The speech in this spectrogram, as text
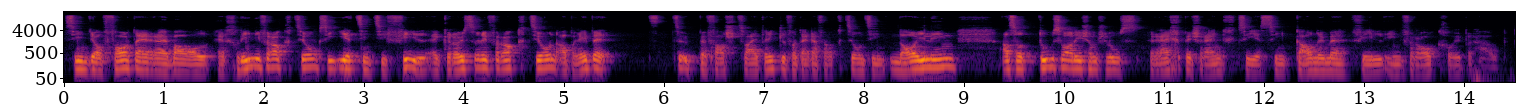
sind ja vor der Wahl eine kleine Fraktion gewesen. Jetzt sind sie viel eine größere Fraktion, aber eben fast zwei Drittel von dieser Fraktion sind Neuling. Also die Auswahl ist am Schluss recht beschränkt. Es sind gar nicht mehr viel in Frage überhaupt.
